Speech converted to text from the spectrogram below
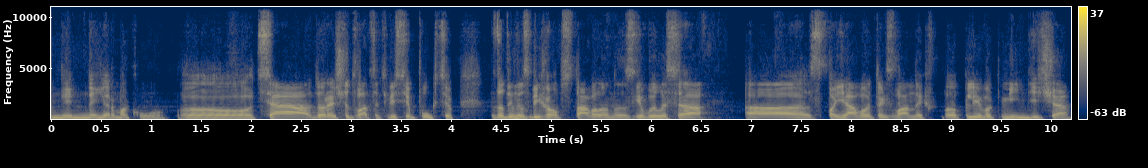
не, не, Єрмаку. О, ця, до речі, 28 пунктів з один із бігом обставин з'явилися з появою так званих е, плівок Міндіча,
